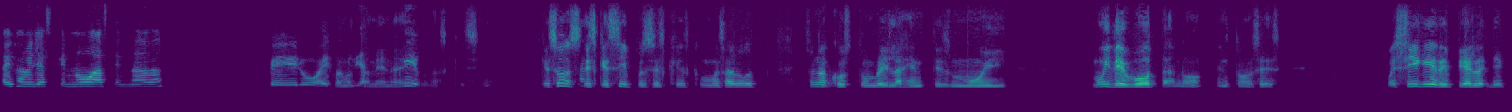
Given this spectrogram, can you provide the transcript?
hay familias que no hacen nada, pero hay como familias también hay que sí. Que son, es que sí, pues es que es como es algo, es una costumbre y la gente es muy, muy devota, ¿no? Entonces, pues sigue de pie, de,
